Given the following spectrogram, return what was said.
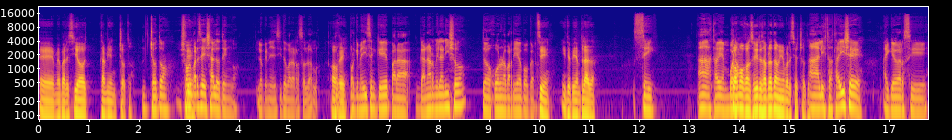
eh, me pareció también choto. Choto. Yo Sí. me parece que ya lo tengo. Lo que necesito para resolverlo. Por- Ok. porque me dicen que para ganarme el anillo, tengo que jugar una partida de póker. Sí, y te piden plata. Sí. Ah, está bien. Bueno. ¿Cómo conseguir esa plata? A mí me pareció choto. Ah, listo. Hasta ahí llegué. Hay que ver si.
